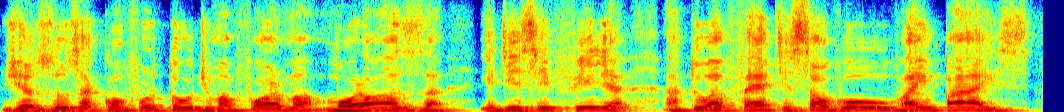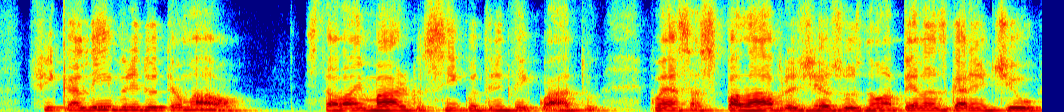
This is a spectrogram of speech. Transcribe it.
Jesus a confortou de uma forma amorosa e disse: Filha, a tua fé te salvou, vai em paz, fica livre do teu mal. Está lá em Marcos 5,34. Com essas palavras, Jesus não apenas garantiu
